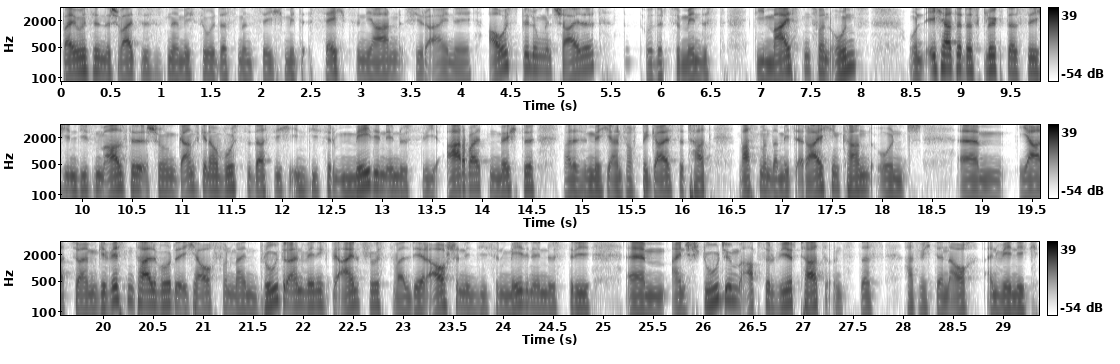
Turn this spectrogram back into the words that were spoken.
Bei uns in der Schweiz ist es nämlich so, dass man sich mit 16 Jahren für eine Ausbildung entscheidet oder zumindest die meisten von uns. Und ich hatte das Glück, dass ich in diesem Alter schon ganz genau wusste, dass ich in dieser Medienindustrie arbeiten möchte, weil es mich einfach begeistert hat, was man damit erreichen kann. Und ähm, ja, zu einem gewissen Teil wurde ich auch von meinem Bruder ein wenig beeinflusst, weil der auch schon in dieser Medienindustrie ähm, ein Studium absolviert hat. Und das hat mich dann auch ein wenig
